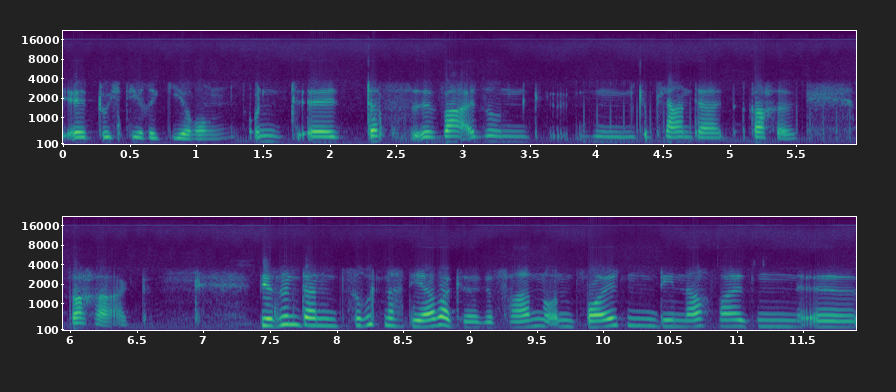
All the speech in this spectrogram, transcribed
äh, durch die Regierung. Und äh, das äh, war also ein, ein, geplanter Rache, Racheakt. Wir sind dann zurück nach Diyarbakir gefahren und wollten den Nachweisen äh,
